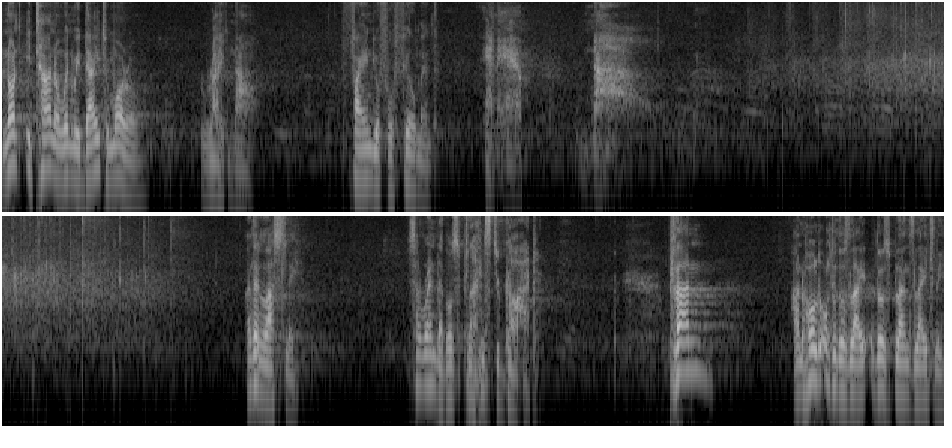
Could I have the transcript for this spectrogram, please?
Not eternal when we die tomorrow, right now. Find your fulfillment in Him now. And then, lastly, surrender those plans to God. Plan and hold on to those, li- those plans lightly.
